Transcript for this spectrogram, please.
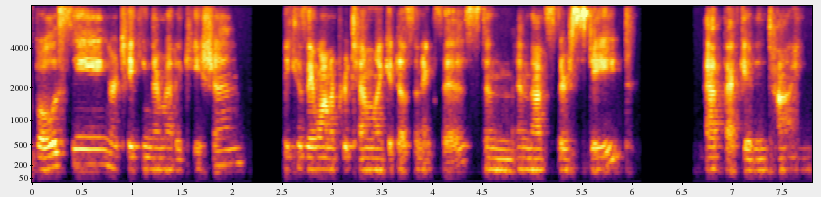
bolusing or taking their medication because they want to pretend like it doesn't exist, and and that's their state at that given time.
